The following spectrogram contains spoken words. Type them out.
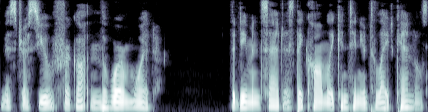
Mistress, you've forgotten the wormwood, the demon said as they calmly continued to light candles.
